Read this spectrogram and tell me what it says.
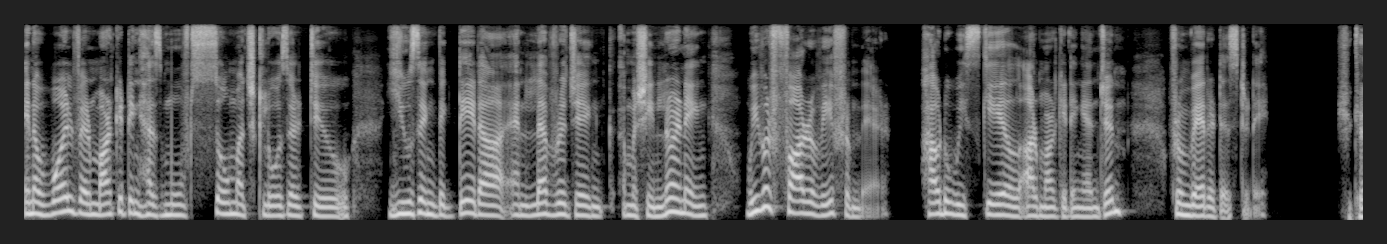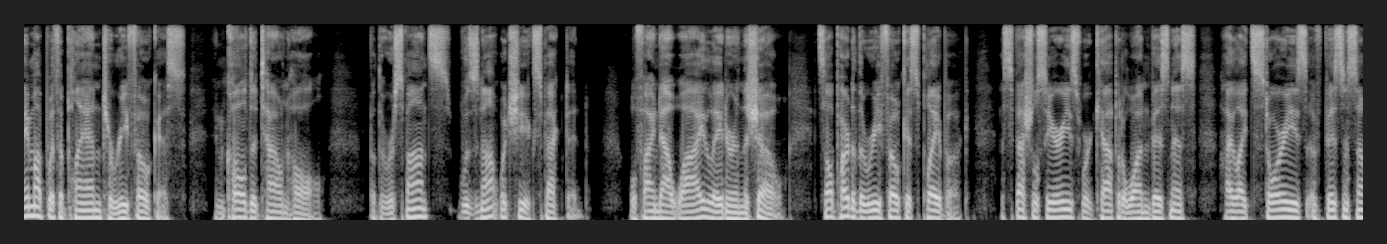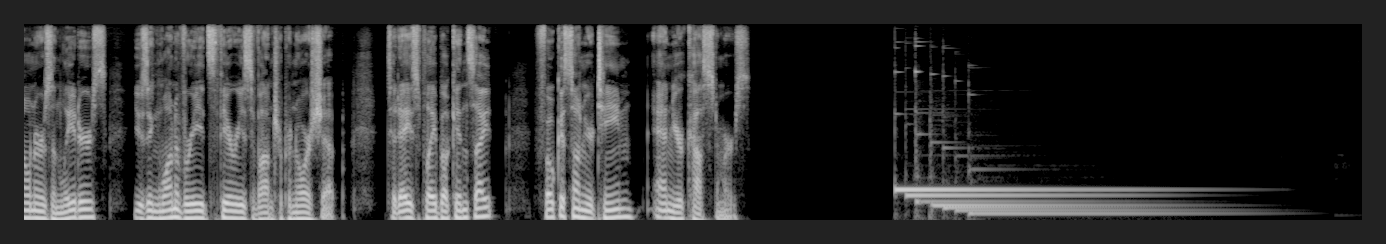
in a world where marketing has moved so much closer to using big data and leveraging machine learning, we were far away from there. How do we scale our marketing engine from where it is today? She came up with a plan to refocus and called a town hall, but the response was not what she expected. We'll find out why later in the show. It's all part of the Refocus Playbook, a special series where Capital One Business highlights stories of business owners and leaders using one of Reid's theories of entrepreneurship. Today's Playbook Insight focus on your team and your customers.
